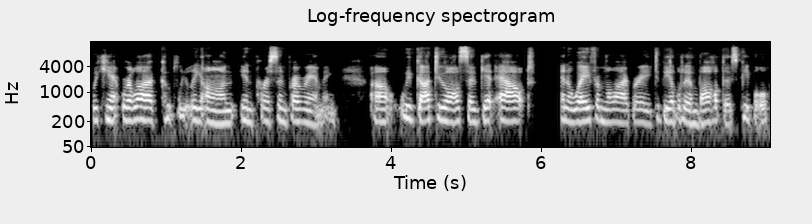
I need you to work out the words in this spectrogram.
We can't rely completely on in-person programming. Uh, we've got to also get out and away from the library to be able to involve those people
